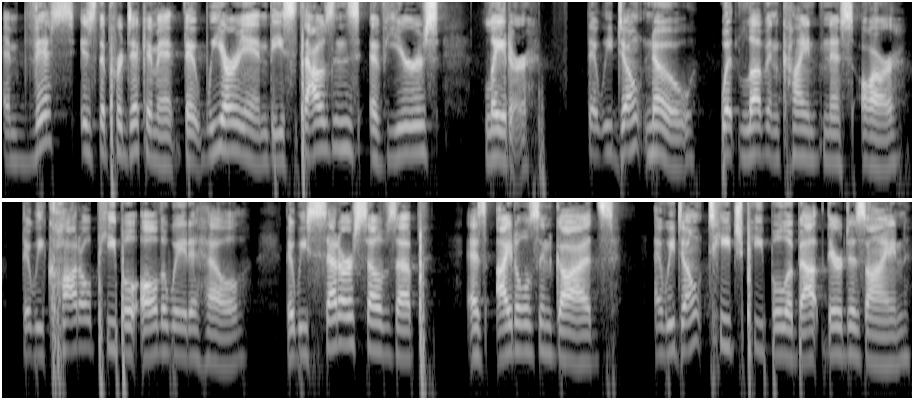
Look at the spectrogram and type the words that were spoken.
And this is the predicament that we are in these thousands of years later that we don't know what love and kindness are, that we coddle people all the way to hell, that we set ourselves up as idols and gods, and we don't teach people about their design,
